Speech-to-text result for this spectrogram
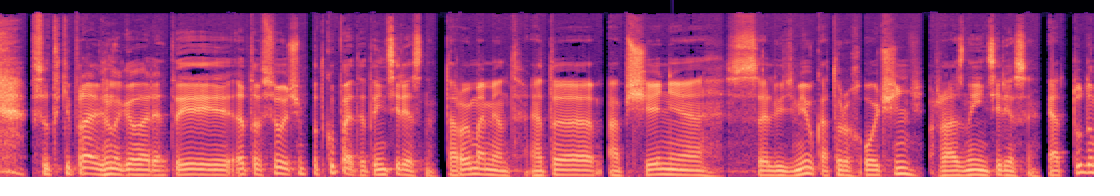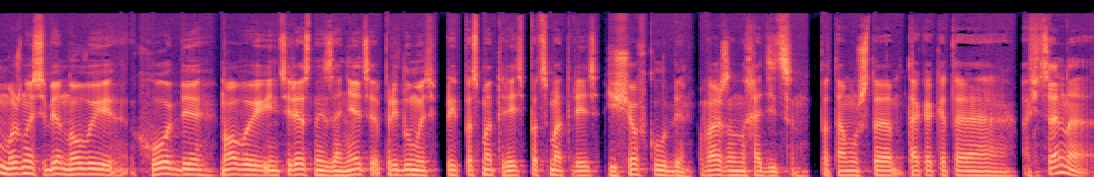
все-таки правильно говорят. И это все очень подкупает. Это интересно. Второй момент – это общение с людьми, у которых очень разные интересы. И оттуда можно себе новый хобби, новые интересные занятия придумать, посмотреть, подсмотреть. Еще в клубе важно находить находиться. Потому что, так как это официально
